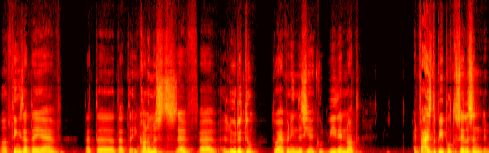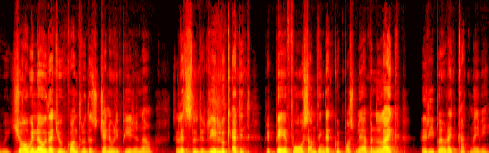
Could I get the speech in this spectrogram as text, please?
uh, things that they have, that the that the economists have uh, alluded to to happen in this year, could we then not advise the people to say, listen, sure we know that you've gone through this January period now, so let's re-look at it, prepare for something that could possibly happen, like a repo rate cut, maybe.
